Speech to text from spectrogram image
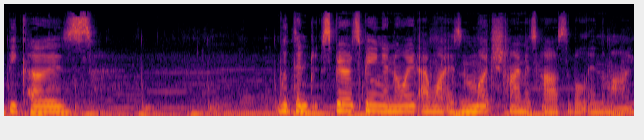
Because with the spirits being annoyed, I want as much time as possible in the mine.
